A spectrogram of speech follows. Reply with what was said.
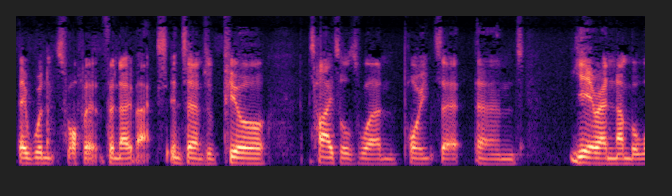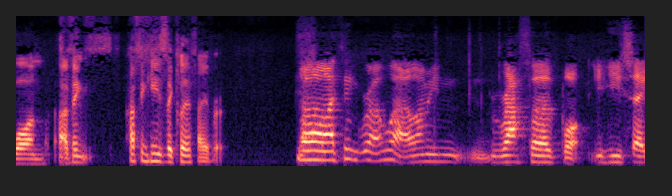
they wouldn't swap it for Novak's in terms of pure titles won, points and year end number one. I think I think he's the clear favourite. no, I think well, I mean Rafa. What you say?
